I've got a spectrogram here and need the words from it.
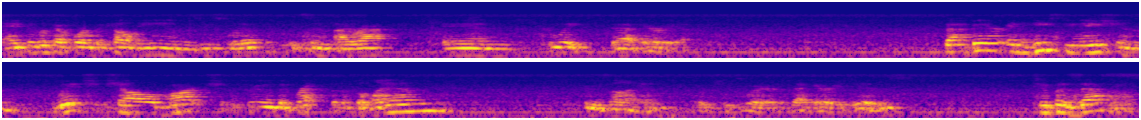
And if you look up where the Chaldeans used to live, it's in Iraq and Kuwait, that area. That bitter and hasty nation which shall march through the breadth of the land, through Zion, which is where that area is, to possess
